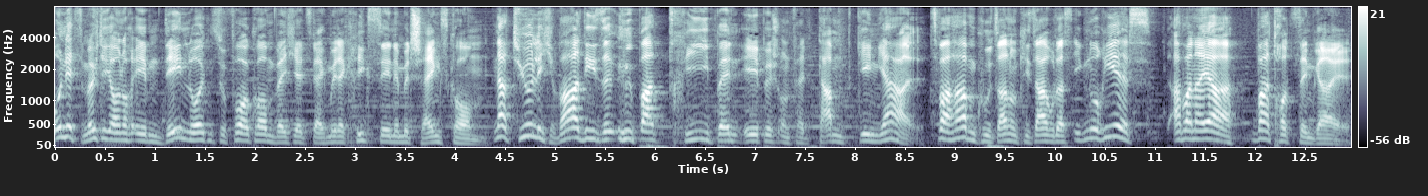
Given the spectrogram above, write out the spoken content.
Und jetzt möchte ich auch noch eben den Leuten zuvorkommen, welche jetzt gleich mit der Kriegsszene mit Shanks kommen. Natürlich war diese übertrieben episch und verdammt genial. Zwar haben Kusan und Kizaru das ignoriert, aber naja, war trotzdem geil.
